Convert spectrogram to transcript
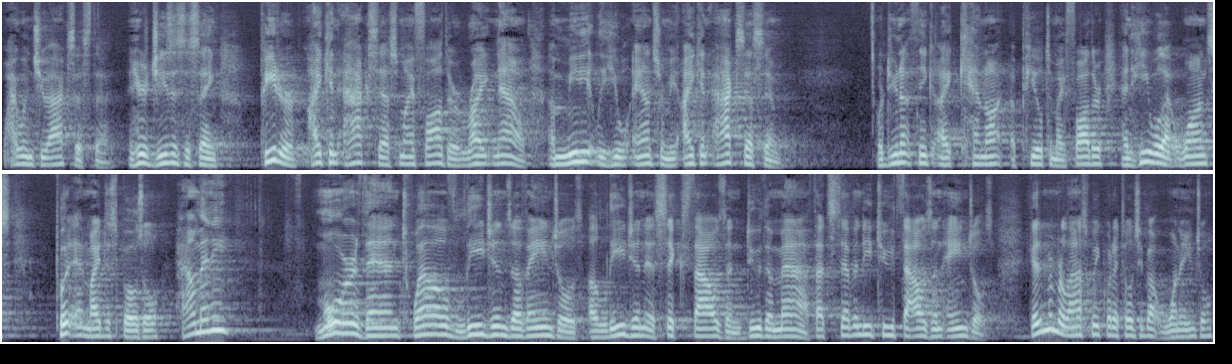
Why wouldn't you access that? And here Jesus is saying, Peter, I can access my Father right now. Immediately he will answer me. I can access him. Or do you not think I cannot appeal to my Father and he will at once put at my disposal how many? More than 12 legions of angels. A legion is 6,000. Do the math. That's 72,000 angels. You guys remember last week what I told you about one angel?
